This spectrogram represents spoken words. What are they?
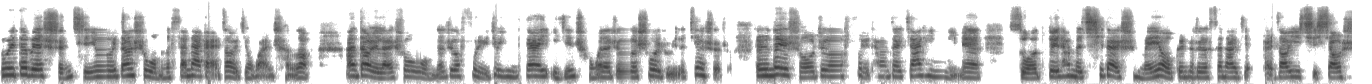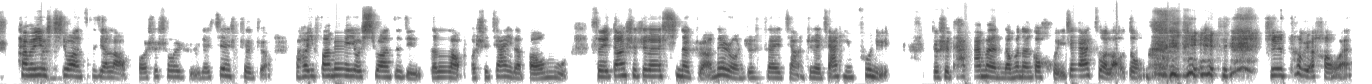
因为特别神奇，因为当时我们的三大改造已经完成了，按道理来说，我们的这个妇女就应该已经成为了这个社会主义的建设者。但是那个时候，这个妇女她们在家庭里面所对他们的期待是没有跟着这个三大改改造一起消失，他们又希望自己的老婆是社会主义的建设者，然后一方面又希望自己的老婆是家里的保姆，所以当时这个信的主要内容就是在讲这个家庭妇女。就是他们能不能够回家做劳动，其实特别好玩。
